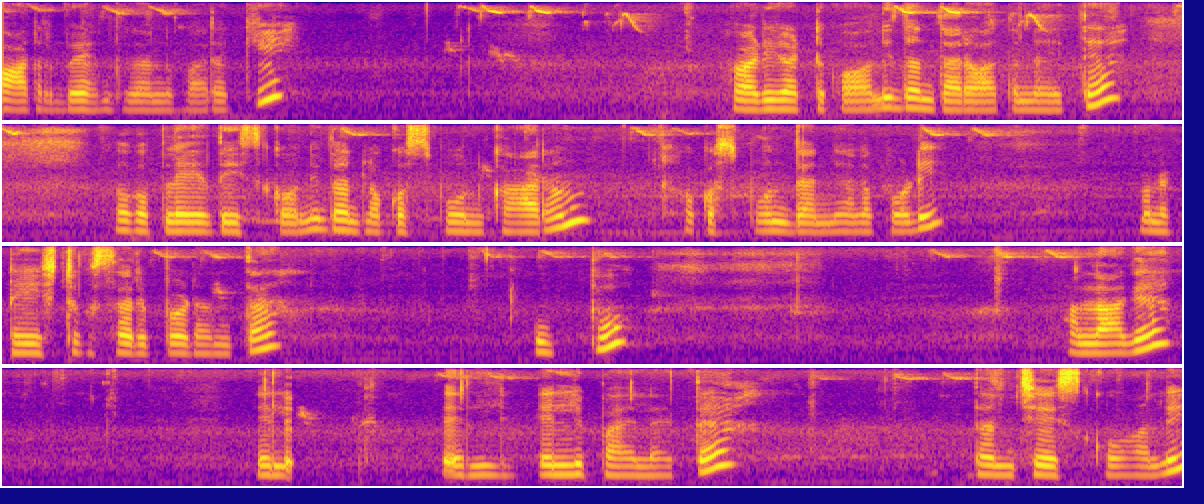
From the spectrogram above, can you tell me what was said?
వాటర్ దాని వరకు వడిగట్టుకోవాలి. దాని తర్వాతనైతే ఒక ప్లేట్ తీసుకొని దాంట్లో ఒక స్పూన్ కారం ఒక స్పూన్ ధనియాల పొడి. మన టేస్ట్కి సరిపడంత ఉప్పు అలాగే ఎల్లి ఎల్లి ఎల్లిపాయలు అయితే దంచేసుకోవాలి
